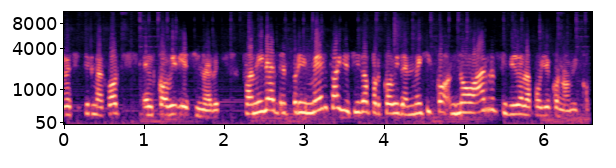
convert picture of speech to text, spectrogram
resistir mejor el COVID-19. Familia del primer fallecido por COVID en México no ha recibido el apoyo económico.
